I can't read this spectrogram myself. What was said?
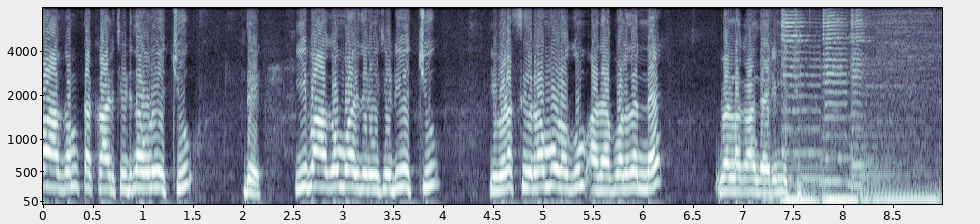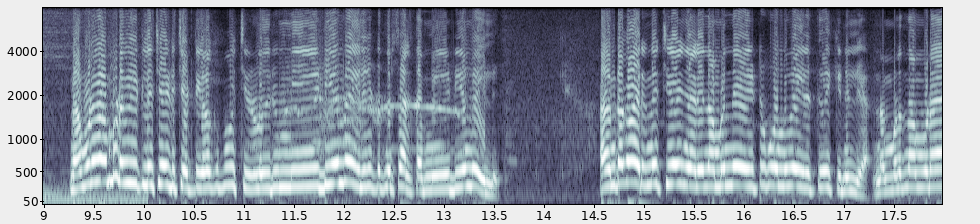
ഭാഗം തക്കാളി ചെടി നമ്മൾ വെച്ചു. ദേ ഈ ഭാഗം വഴുതനങ്ങ ചെടി വെച്ചു. ഇവിടെ സിറ മുളകും അതേപോലെ തന്നെ വെള്ളക്കാന്താരിയും വെച്ചു. നമ്മൾ നമ്മുടെ വീട്ടിലെ ചെടിച്ചട്ടികളൊക്കെ ഇപ്പോൾ വെച്ചിട്ടുള്ളത് ഒരു മീഡിയം വെയിൽ കിട്ടുന്ന ഒരു സ്ഥലത്താണ് മീഡിയം വെയിൽ. അതെന്താ കാര്യം എന്ന് വെച്ച് കഴിഞ്ഞാൽ നമ്മൾ നേരിട്ട് കൊണ്ട് വെയിലത്ത് വെക്കണില്ല. നമ്മൾ നമ്മുടെ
